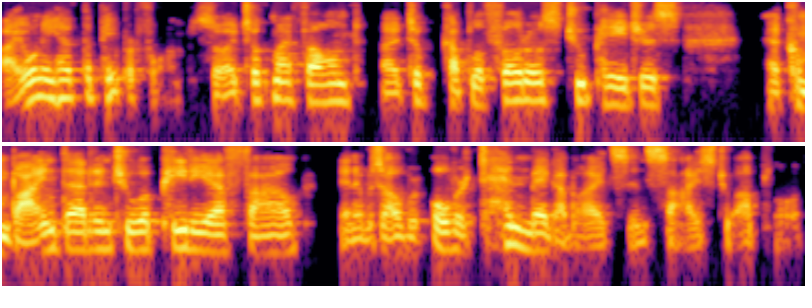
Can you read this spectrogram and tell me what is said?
I only had the paper form. So I took my phone, I took a couple of photos, two pages, I combined that into a PDF file, and it was over, over 10 megabytes in size to upload.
